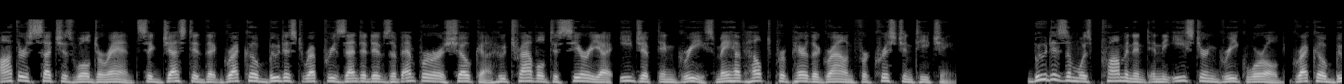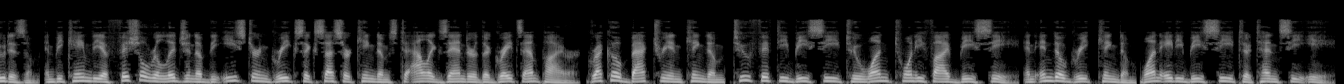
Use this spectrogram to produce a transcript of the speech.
authors such as Will Durant suggested that Greco-Buddhist representatives of Emperor Ashoka who traveled to Syria, Egypt and Greece may have helped prepare the ground for Christian teaching. Buddhism was prominent in the Eastern Greek world Greco-Buddhism and became the official religion of the Eastern Greek successor kingdoms to Alexander the Great's empire Greco-Bactrian kingdom 250 BC to 125 BC and Indo-Greek kingdom 180 BC to 10 CE.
